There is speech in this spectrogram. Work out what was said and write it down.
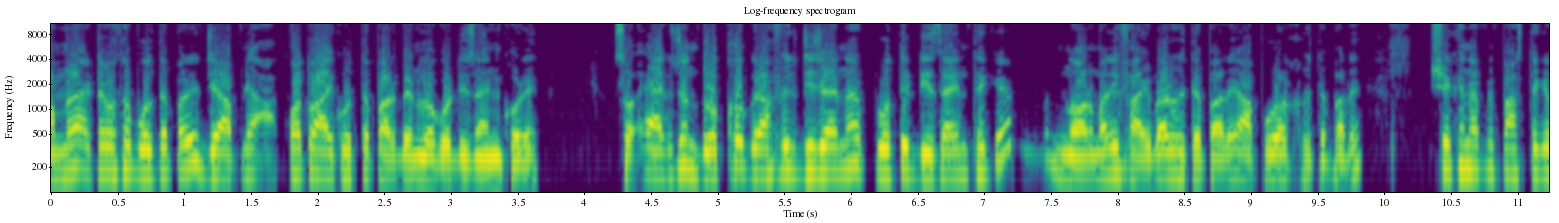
আমরা একটা কথা বলতে পারি যে, আপনি কত আয় করতে পারবেন লোগো ডিজাইন করে? সো একজন দক্ষ গ্রাফিক্স ডিজাইনার প্রতি ডিজাইন থেকে নর্মালি ফাইবার হতে পারে আপওয়ার্ক হতে পারে। সেখানে আপনি পাঁচ থেকে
